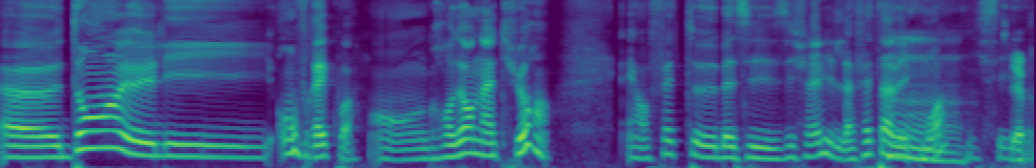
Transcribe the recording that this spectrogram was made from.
dans les, en vrai quoi, en grandeur nature. Et en fait, bah, il l'a faite avec Hmm. moi. Il s'est Yep.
